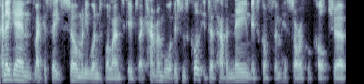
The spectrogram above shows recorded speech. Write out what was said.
And again, like I say, so many wonderful landscapes. I can't remember what this one's called. It does have a name. It's got some historical culture.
